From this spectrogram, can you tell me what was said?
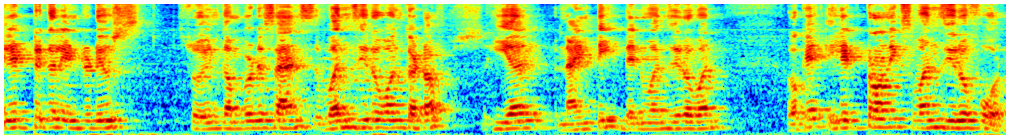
electrical introduced. So in computer science 101 cutoff here 90 then 101 okay electronics 104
